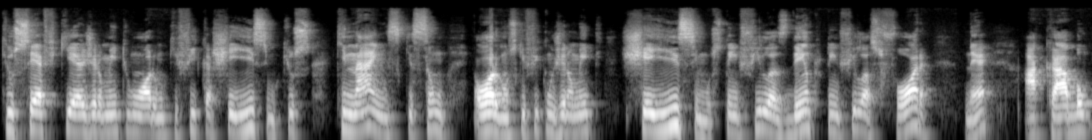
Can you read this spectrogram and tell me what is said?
que o CEF, que é geralmente um órgão que fica cheíssimo, que os KNINES, que são órgãos que ficam geralmente cheíssimos, tem filas dentro, tem filas fora, né? Acabam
